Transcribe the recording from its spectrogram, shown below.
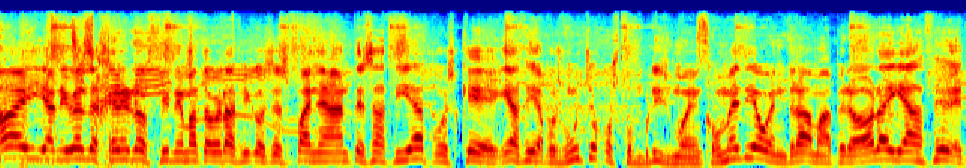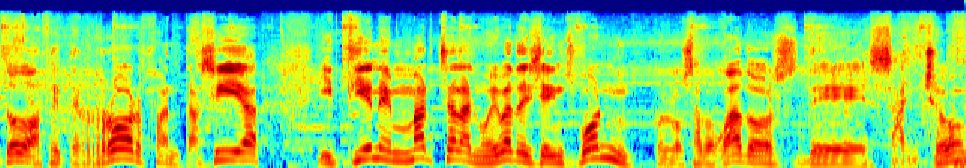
Ay, a nivel de géneros cinematográficos España antes hacía, pues ¿qué? ¿Qué hacía? Pues mucho costumbrismo, en comedia o en drama, pero ahora ya hace de todo, hace terror, fantasía y tiene en marcha la nueva de James Bond con los abogados de Sancho.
